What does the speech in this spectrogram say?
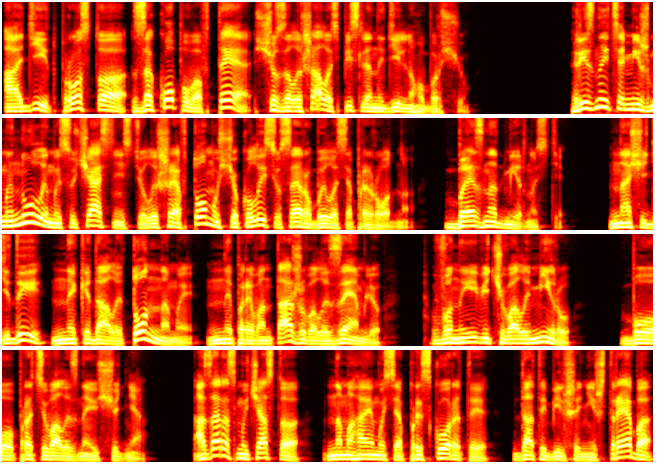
А дід просто закопував те, що залишалось після недільного борщу. Різниця між минулим і сучасністю лише в тому, що колись усе робилося природно, без надмірності. Наші діди не кидали тоннами, не перевантажували землю, вони відчували міру, бо працювали з нею щодня. А зараз ми часто намагаємося прискорити, дати більше, ніж треба,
